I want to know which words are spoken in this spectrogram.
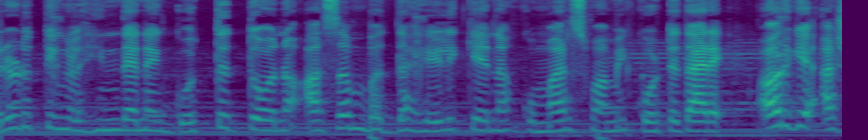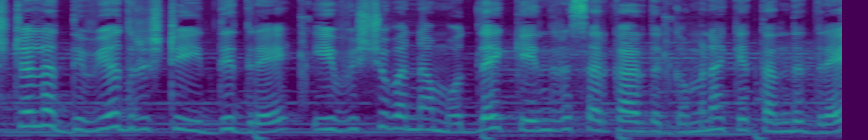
ಎರಡು ತಿಂಗಳ ಹಿಂದೆನೆ ಗೊತ್ತಿತ್ತು ಅನ್ನೋ ಅಸಂಬದ್ಧ ಹೇಳಿಕೆಯನ್ನ ಕುಮಾರಸ್ವಾಮಿ ಕೊಟ್ಟಿದ್ದಾರೆ. ಅವ್ರಿಗೆ ಅಷ್ಟೆಲ್ಲ ದಿವ್ಯ ದೃಷ್ಟಿ ಇದ್ದಿದ್ರೆ, ಈ ವಿಷಯವನ್ನ ಮೊದಲೇ ಕೇಂದ್ರ ಸರ್ಕಾರದ ಗಮನಕ್ಕೆ ತಂದಿದ್ರೆ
